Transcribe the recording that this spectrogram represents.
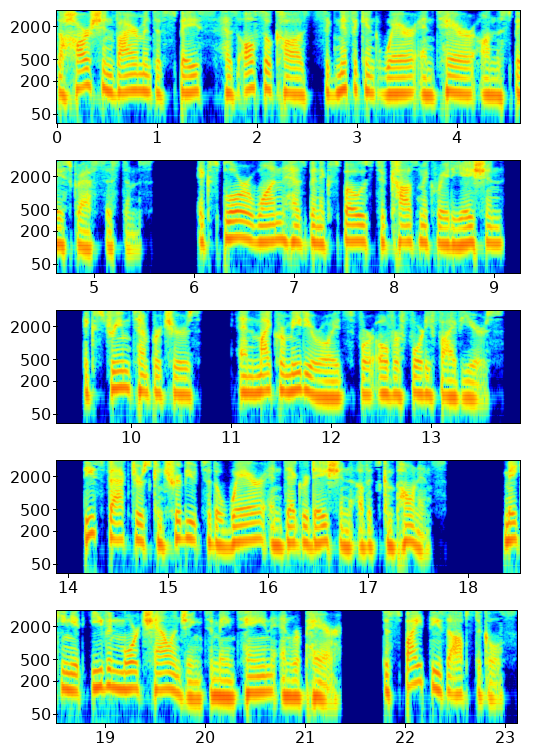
The harsh environment of space has also caused significant wear and tear on the spacecraft systems. Explorer 1 has been exposed to cosmic radiation, extreme temperatures, and micrometeoroids for over 45 years. These factors contribute to the wear and degradation of its components, making it even more challenging to maintain and repair. Despite these obstacles,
